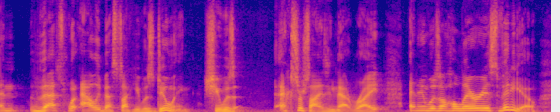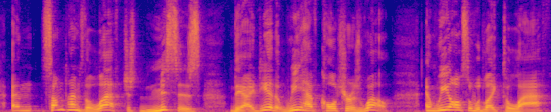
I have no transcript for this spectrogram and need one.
And that's what Allie Beth Stuckey was doing. She was exercising that right, and it was a hilarious video. And sometimes the left just misses the idea that we have culture as well. And we also would like to laugh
